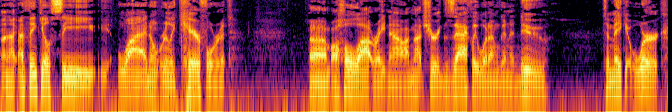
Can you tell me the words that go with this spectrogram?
and I, I think you'll see why I don't really care for it um, a whole lot right now. I'm not sure exactly what I'm going to do to make it work.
